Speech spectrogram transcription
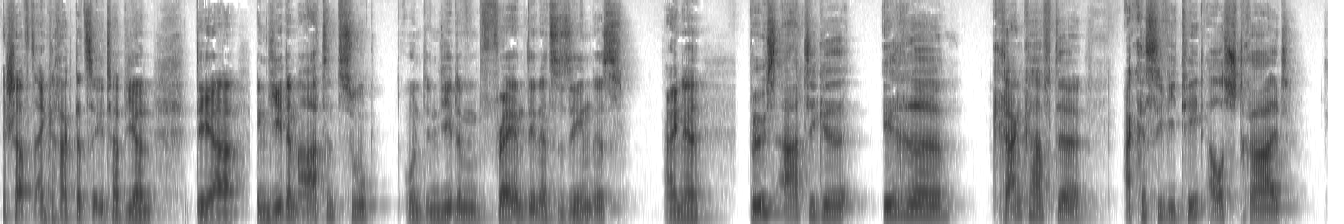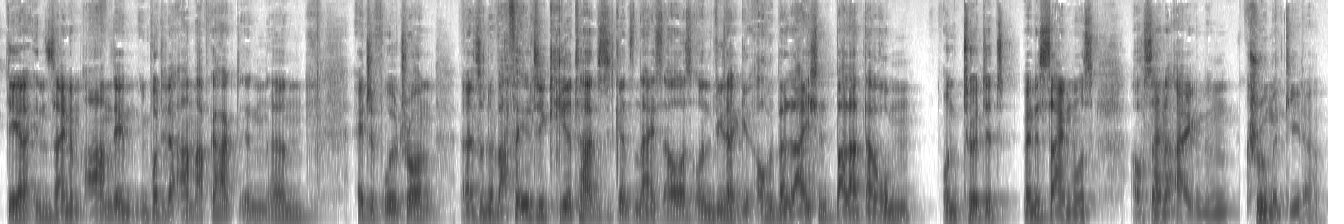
Er schafft es, einen Charakter zu etablieren, der in jedem Atemzug und in jedem Frame, den er zu sehen ist, eine bösartige, irre, krankhafte Aggressivität ausstrahlt, der in seinem Arm, dem, ihm wurde der Arm abgehackt in ähm, Age of Ultron, äh, so eine Waffe integriert hat. Das sieht ganz nice aus. Und wie gesagt, geht auch über Leichen, ballert darum und tötet, wenn es sein muss, auch seine eigenen Crewmitglieder.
